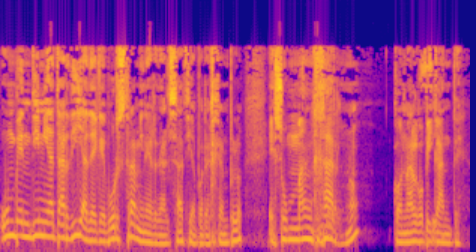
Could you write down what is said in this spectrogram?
un, vendimia tardía de Gewürztraminer de Alsacia, por ejemplo, es un manjar, ¿no? Con algo picante.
